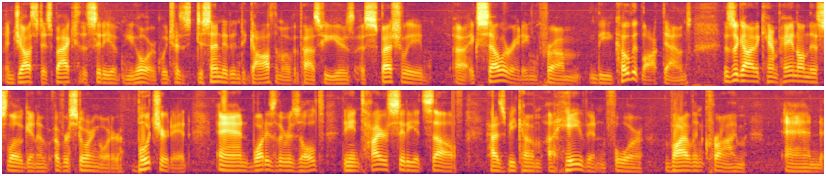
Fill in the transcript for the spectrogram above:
and justice back to the city of New York, which has descended into Gotham over the past few years, especially uh, accelerating from the COVID lockdowns. This is a guy that campaigned on this slogan of, of restoring order, butchered it, and what is the result? The entire city itself has become a haven for violent crime and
